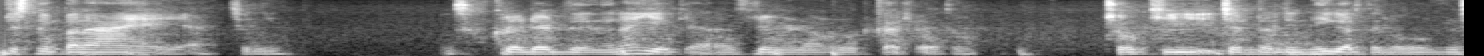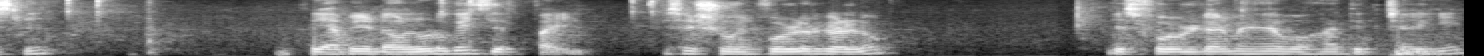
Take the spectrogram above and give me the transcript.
जिसने बनाया है ये एक्चुअली इसको क्रेडिट दे देना, ये क्या है? फ्री में डाउनलोड कर रहे हो तो। जो कि जनरली नहीं करते लोग ऑब्वियसली तो यहाँ पे डाउनलोड हो गई जिप फ़ाइल इसे शो इन फोल्डर कर लो। जिस फोल्डर में है वहाँ दिख जाएगी।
